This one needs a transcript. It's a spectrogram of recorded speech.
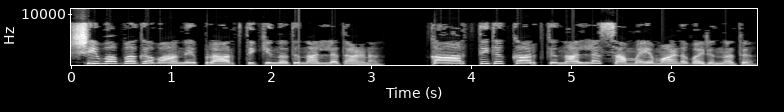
ശിവഭഗവാനെ പ്രാർത്ഥിക്കുന്നത് നല്ലതാണ്. കാർത്തികക്കാർക്ക് നല്ല സമയമാണ് വരുന്നത്.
